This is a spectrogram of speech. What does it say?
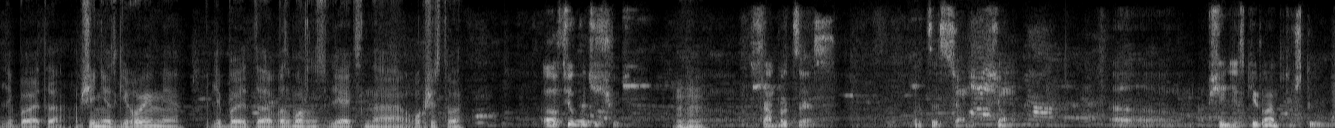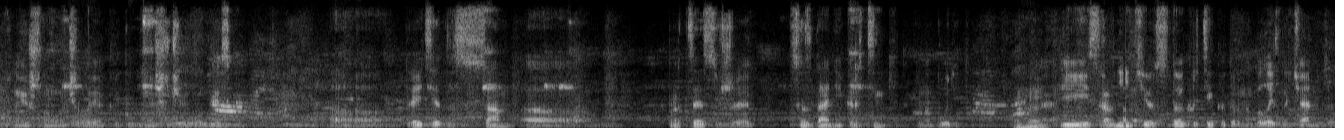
либо это общение с героями, либо это возможность влиять на общество? А, Все по чуть-чуть. Угу. Сам процесс. Процесс съемок. съемок. А, общение с героем, потому что ты узнаешь нового человека, и ты узнаешь очень его близко. Третье – это сам процесс уже создания картинки, как она будет. Uh-huh. И сравнить ее с той картинкой, которая она была изначально у тебя.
